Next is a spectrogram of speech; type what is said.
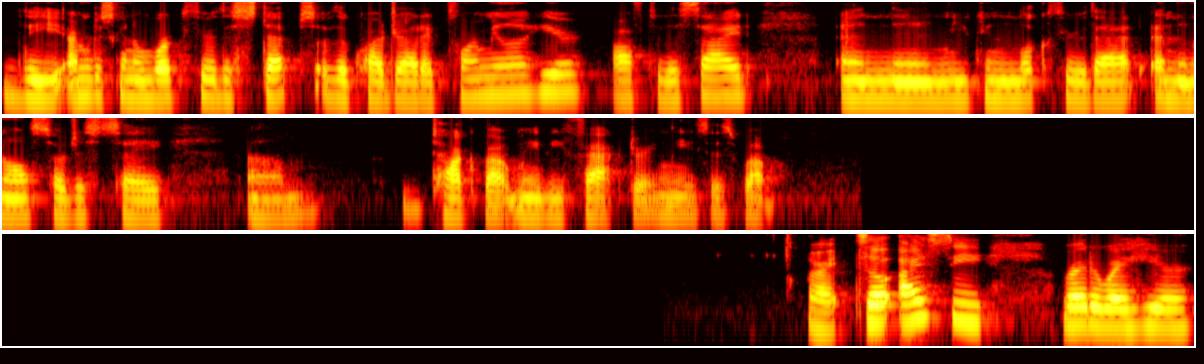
the, I'm just going to work through the steps of the quadratic formula here off to the side, and then you can look through that, and then also just say, um, talk about maybe factoring these as well. All right, so I see right away here,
